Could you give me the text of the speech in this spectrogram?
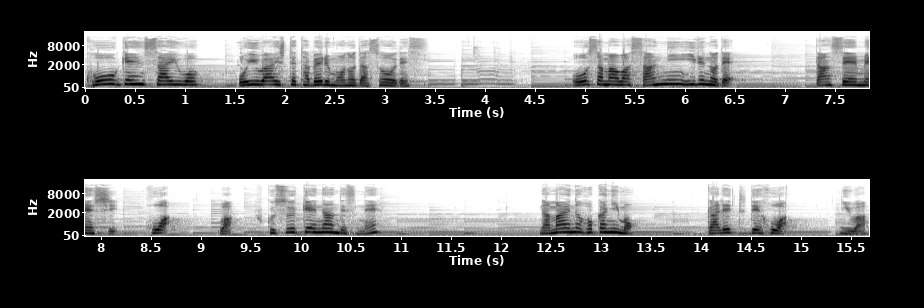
高原祭をお祝いして食べるものだそうです。王様は三人いるので、男性名詞ホアは複数形なんですね。名前の他にも、ガレット・デ・ホアには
